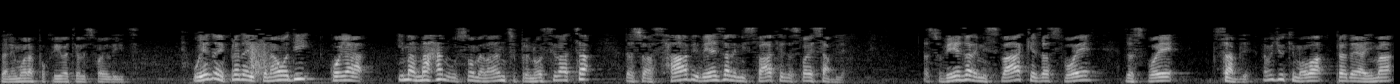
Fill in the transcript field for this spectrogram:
da ne mora pokrivati ali svoje lice. U jednoj predaji se navodi koja ima mahanu u svome lancu prenosilaca da su ashabi vezali mi svake za svoje sablje. Da su vezali mi svake za svoje, za svoje sablje. A međutim ova predaja ima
